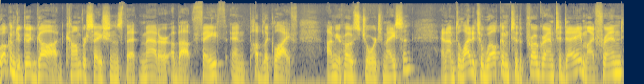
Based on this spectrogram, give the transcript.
Welcome to Good God, conversations that matter about faith and public life. I'm your host, George Mason, and I'm delighted to welcome to the program today my friend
